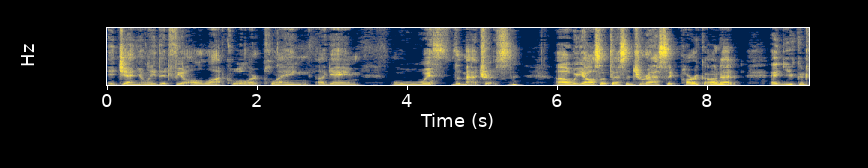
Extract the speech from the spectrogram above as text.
it genuinely did feel a lot cooler playing a game with the mattress. Uh, we also tested jurassic park on it and you could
